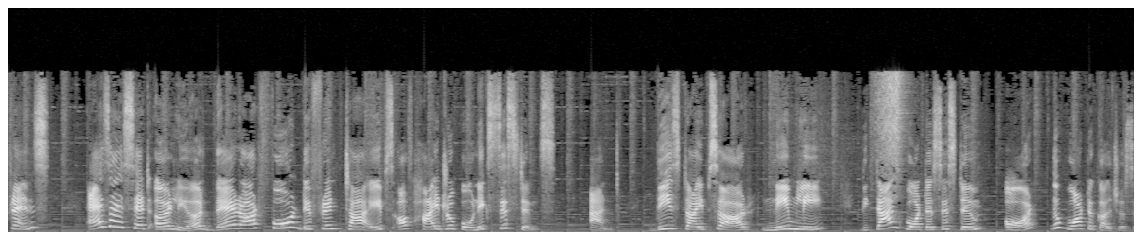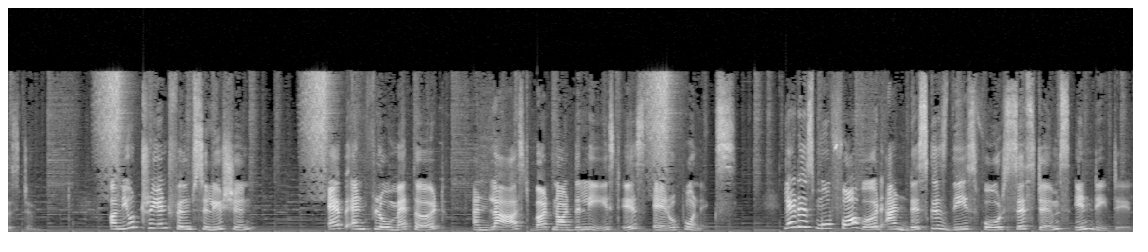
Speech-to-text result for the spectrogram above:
Friends, as I said earlier, there are four different types of hydroponic systems and these types are namely the tank water system or the water culture system. A nutrient film solution, ebb and flow method and last but not the least is aeroponics. Let us move forward and discuss these four systems in detail,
